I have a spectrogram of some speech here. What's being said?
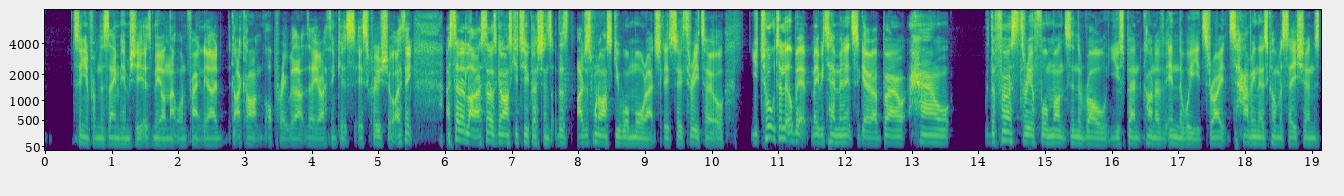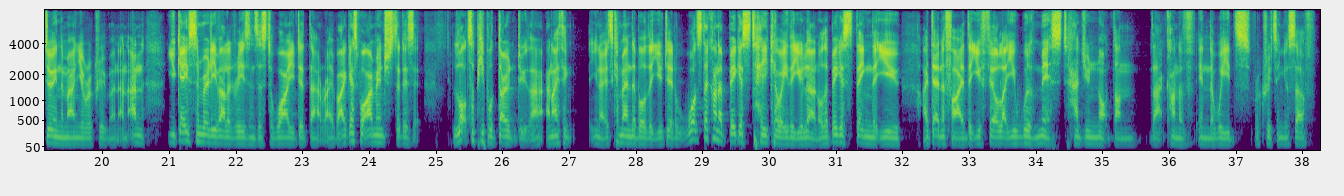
singing from the same hymn sheet as me on that one. Frankly, I I can't operate without data. I think it's it's crucial. I think I said a lot. I said I was going to ask you two questions. There's, I just want to ask you one more actually. So three total. You talked a little bit, maybe ten minutes ago, about how the first three or four months in the role you spent kind of in the weeds right having those conversations doing the manual recruitment and, and you gave some really valid reasons as to why you did that right but i guess what i'm interested is it lots of people don't do that and i think you know it's commendable that you did what's the kind of biggest takeaway that you learned or the biggest thing that you identified that you feel like you would have missed had you not done that kind of in the weeds recruiting yourself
